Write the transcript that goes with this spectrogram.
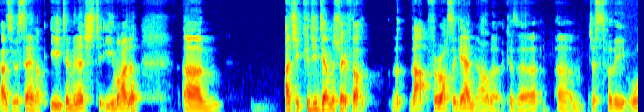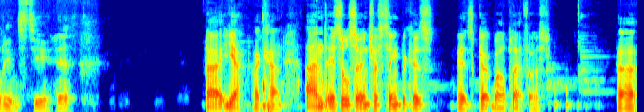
as you were saying, like E diminished to E minor. Um, actually, could you demonstrate for that that for us again, Albert? Because uh, um, just for the audience to hear. Uh, yeah, I can. And it's also interesting because it's go. Well, I'll play it first. Uh,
